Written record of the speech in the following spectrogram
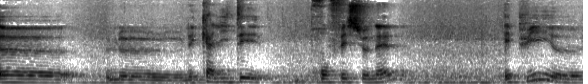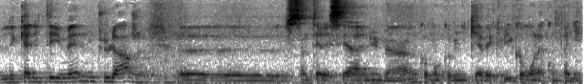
le, les qualités professionnelles et puis euh, les qualités humaines plus larges, euh, s'intéresser à l'humain, comment communiquer avec lui, comment l'accompagner.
